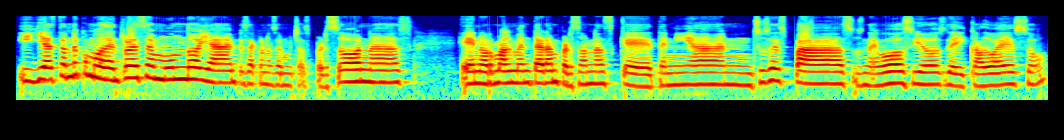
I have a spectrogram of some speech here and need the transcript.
Y ya estando como dentro de ese mundo, ya empecé a conocer muchas personas. Eh, normalmente eran personas que tenían sus spas, sus negocios dedicado a eso.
